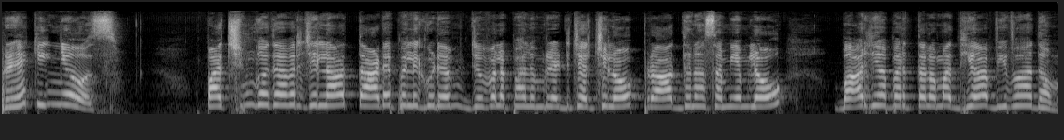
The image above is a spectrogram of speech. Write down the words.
బ్రేకింగ్ న్యూస్. పశ్చిమ గోదావరి జిల్లా తాడేపల్లిగూడెం జువ్వలపాలెం రెడ్డి చర్చిలో ప్రార్థనా సమయంలో భార్యాభర్తల మధ్య వివాదం.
